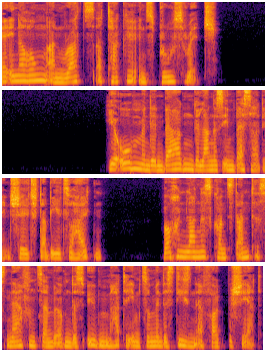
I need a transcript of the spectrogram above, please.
Erinnerung an Rudds Attacke in Spruce Ridge. Hier oben in den Bergen gelang es ihm besser, den Schild stabil zu halten. Wochenlanges, konstantes, nervenzermürbendes Üben hatte ihm zumindest diesen Erfolg beschert.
